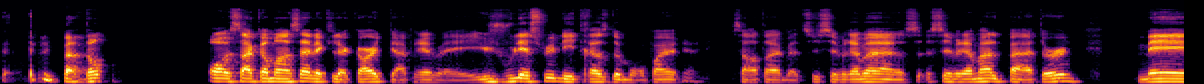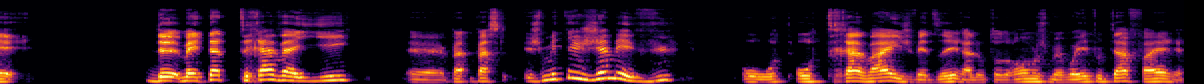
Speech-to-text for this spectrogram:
Pardon. Oh, ça a commencé avec le kart, puis après, ben, je voulais suivre les traces de mon père sans terre battue. C'est vraiment, vraiment le pattern. Mais de maintenant travailler, euh, pa- parce que je m'étais jamais vu au, au travail, je vais dire, à l'autodrome. Je me voyais tout le temps faire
